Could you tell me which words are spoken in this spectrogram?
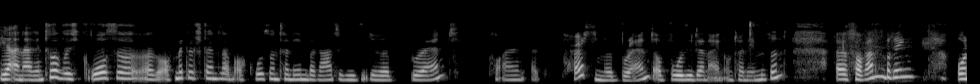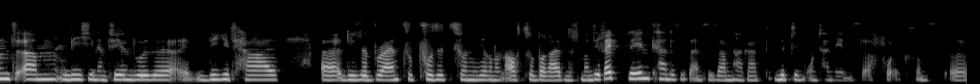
ja, eine Agentur, wo ich große, also auch Mittelständler, aber auch große Unternehmen berate, wie sie ihre Brand, vor allem als Personal Brand, obwohl sie dann ein Unternehmen sind, äh, voranbringen und ähm, wie ich Ihnen empfehlen würde, digital äh, diese Brand zu positionieren und aufzubereiten, dass man direkt sehen kann, dass es einen Zusammenhang hat mit dem Unternehmenserfolg. Sonst äh,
